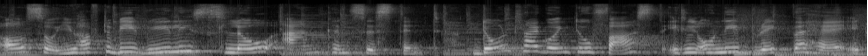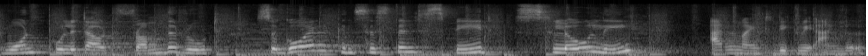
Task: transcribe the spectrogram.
Also, you have to be really slow and consistent. Don't try going too fast. It'll only break the hair. It won't pull it out from the root. So go at a consistent speed, slowly at a 90 degree angle.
